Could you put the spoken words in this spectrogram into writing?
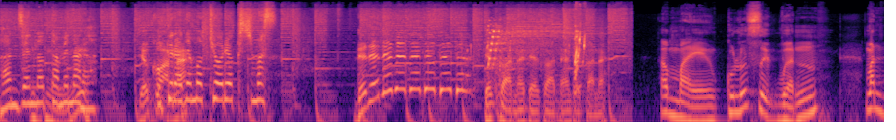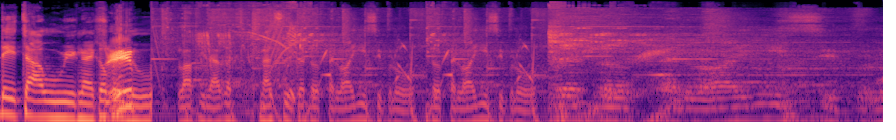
安全のためなら เดี๋ยวก่อน いくらで นะ も協力します เดี๋ยวเดี๋ยวเดี๋ยวเดี๋ยวเดี๋ยวเดี๋ยวเดี๋ยวก่อนนะเดี๋ยวก่อนนะเดี๋ยวก่อนนะทำไมกูรู้สึกเหมือน มันเดจาวูยังไงก็ไม่รู้ รอบที่แล้วก็นัดสื่อก็โดนไปร้อยยี่สิบโลโดนไปร้อยยี่สิบโลโดนไปร้อยยี่สิบโล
